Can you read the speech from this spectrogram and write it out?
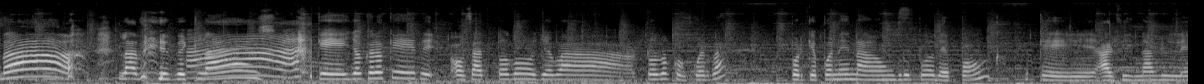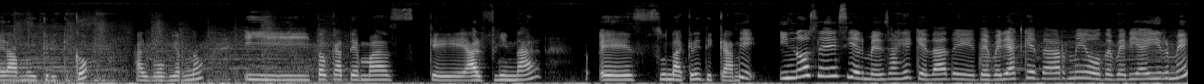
No, la de The Clash. Que yo creo que, o sea, todo lleva, todo concuerda. Porque ponen a un grupo de punk que al final era muy crítico al gobierno y toca temas que al final es una crítica. Sí, y no sé si el mensaje que da de debería quedarme o debería irme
